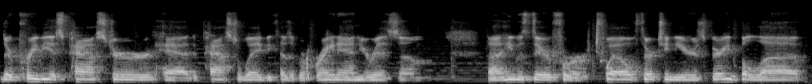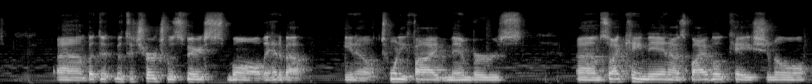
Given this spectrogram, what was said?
their previous pastor had passed away because of a brain aneurysm. Uh, he was there for 12, 13 years, very beloved. Um, but, the, but the church was very small. They had about, you know, 25 members. Um, so I came in, I was bivocational.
